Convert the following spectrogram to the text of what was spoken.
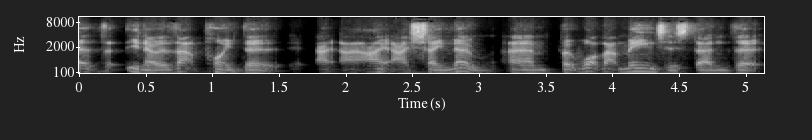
at the, you know, at that point, that I, I, I, say no. Um, but what that means is then that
